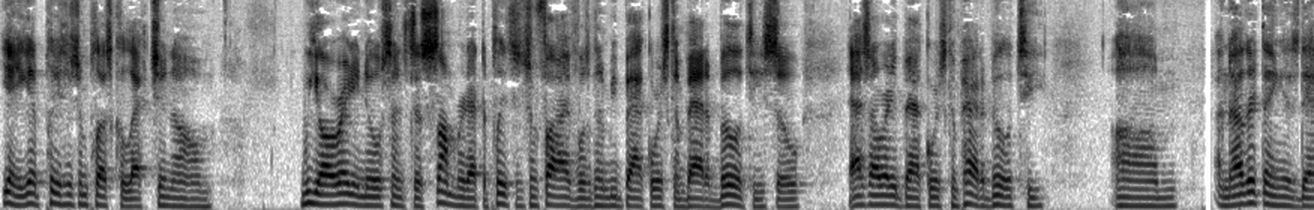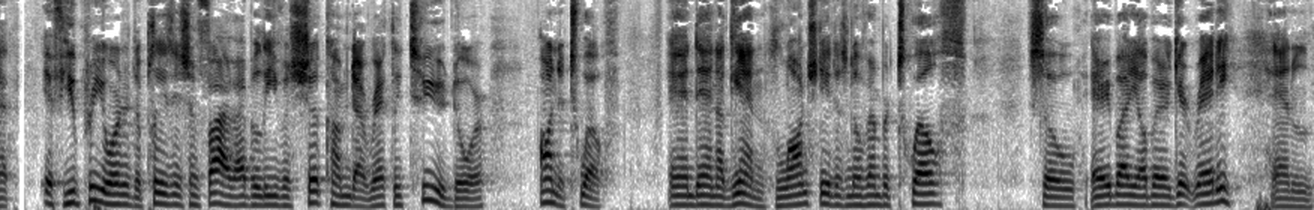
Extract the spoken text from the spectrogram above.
yeah, you get a PlayStation Plus collection. Um, we already know since the summer that the PlayStation 5 was going to be backwards compatibility, so that's already backwards compatibility. Um, another thing is that if you pre order the PlayStation 5, I believe it should come directly to your door on the 12th. And then again, launch date is November 12th. So everybody, y'all better get ready and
